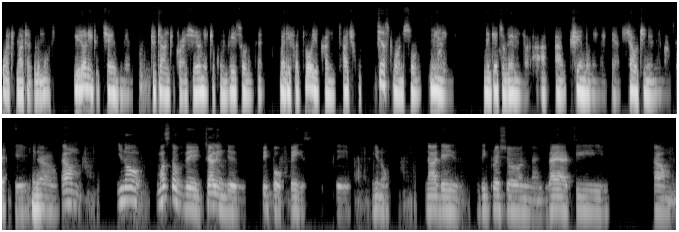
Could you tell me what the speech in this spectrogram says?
what matters the most. You don't need to change them to turn to Christ. You don't need to convince all of them. But if at all you can touch just one soul, meaning the gates of heaven are, are, are trembling like they are shouting your name out there. You know? Um, you know, most of the challenges people face, the you know, nowadays depression, anxiety, um,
